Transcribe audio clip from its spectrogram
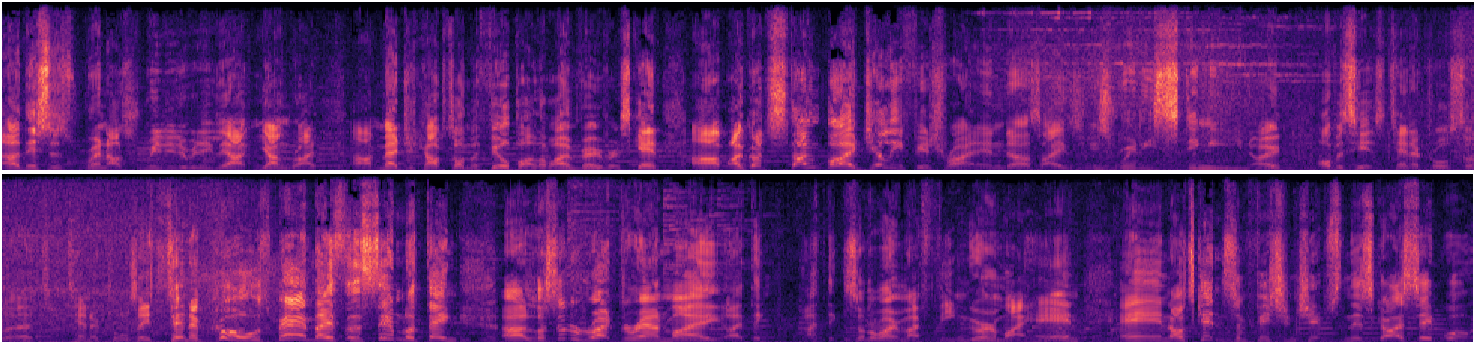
uh, this is when I was really, really young, right? Uh, Magikarp's on the field, by the way. I'm very, very scared. Uh, I got stung by a jellyfish, right? And uh, so it's, really stingy, you know? Obviously, it's tentacles, sort of, It's tentacles. It's tentacles! Man, that's a similar thing. Uh, sort of wrapped around my, I think, I think sort of around my finger and my hand. And I was getting some fish and chips, and this guy said, well,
